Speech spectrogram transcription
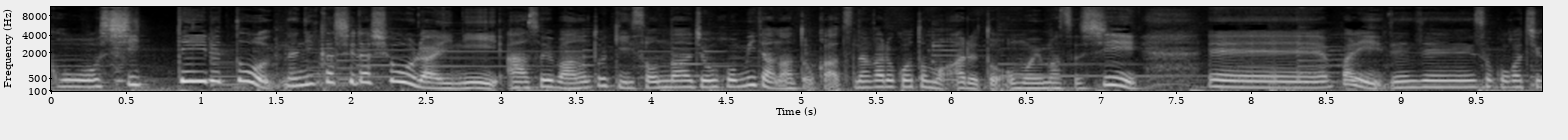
こう知っていると何かしら将来にあそういえばあの時そんな情報見たなとかつながることもあると思いますし、えー、やっぱり全然そこが違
